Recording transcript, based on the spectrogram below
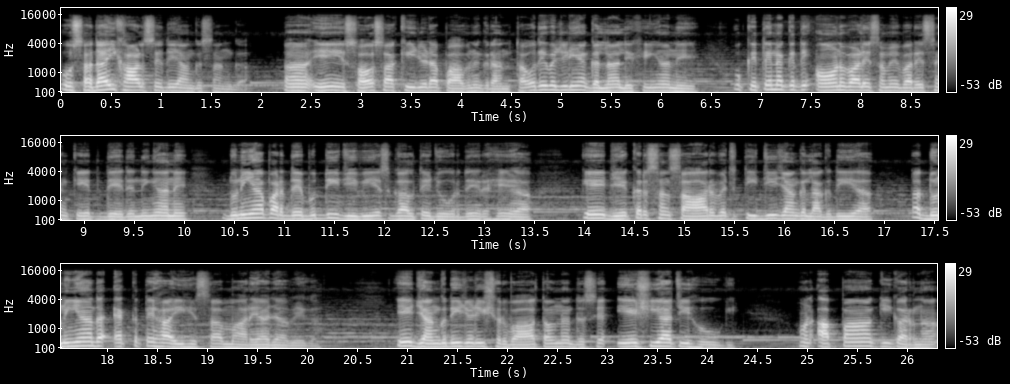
ਉਹ ਸਦਾ ਹੀ ਖਾਲਸੇ ਦੇ ਅੰਗ ਸੰਗ ਆ। ਤਾਂ ਇਹ ਸੌ ਸਾਖੀ ਜਿਹੜਾ ਪਾਵਨ ਗ੍ਰੰਥ ਆ, ਉਹਦੇ ਵਿੱਚ ਜਿਹੜੀਆਂ ਗੱਲਾਂ ਲਿਖੀਆਂ ਨੇ, ਉਹ ਕਿਤੇ ਨਾ ਕਿਤੇ ਆਉਣ ਵਾਲੇ ਸਮੇਂ ਬਾਰੇ ਸੰਕੇਤ ਦੇ ਦਿੰਦੀਆਂ ਨੇ। ਦੁਨੀਆ ਭਰ ਦੇ ਬੁੱਧੀਜੀਵੀ ਇਸ ਗੱਲ ਤੇ ਜ਼ੋਰ ਦੇ ਰਹੇ ਆ ਕਿ ਜੇਕਰ ਸੰਸਾਰ ਵਿੱਚ ਤੀਜੀ ਜੰਗ ਲੱਗਦੀ ਆ, ਤਾਂ ਦੁਨੀਆ ਦਾ ਇੱਕ ਤਿਹਾਈ ਹਿੱਸਾ ਮਾਰਿਆ ਜਾਵੇਗਾ। ਇਹ ਜੰਗ ਦੀ ਜਿਹੜੀ ਸ਼ੁਰੂਆਤ ਆ, ਉਹਨਾਂ ਦੱਸਿਆ ਏਸ਼ੀਆ 'ਚ ਹੀ ਹੋਊਗੀ। ਹੁਣ ਆਪਾਂ ਕੀ ਕਰਨਾ?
